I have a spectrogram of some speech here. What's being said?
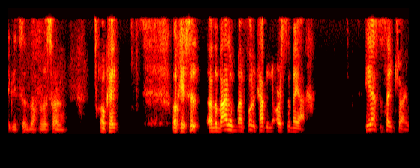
maybe it's enough of a sorrow. Okay, okay. So on the bottom, my photocopy in Or Sameach. He has the same child.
